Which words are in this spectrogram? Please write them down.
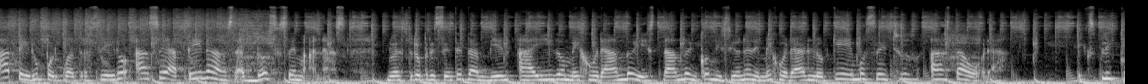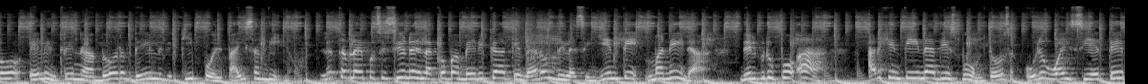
a Perú por 4-0 hace apenas dos semanas. Nuestro presente también ha ido mejorando y estando en condiciones de mejorar lo que hemos hecho hasta ahora explicó el entrenador del equipo El País Andino. La tabla de posiciones de la Copa América quedaron de la siguiente manera. Del grupo A, Argentina 10 puntos, Uruguay 7,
